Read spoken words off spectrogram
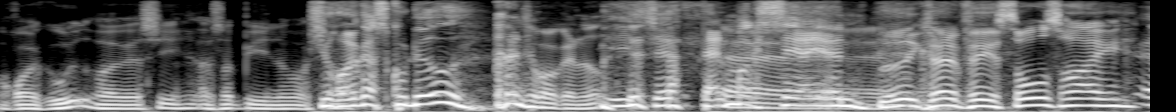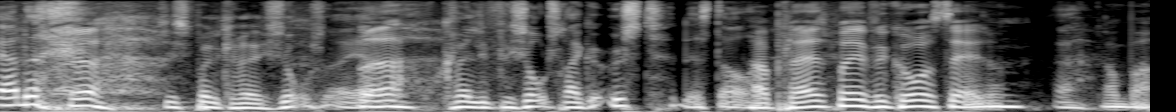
at rykke ud, hvad jeg vil sige. Altså blive nummer De rykker sgu ned de rykker ned. i se- Danmarks-serien. Ved I kvalifikationsrække? Er det? De spiller kvalifikations, ja, Ja. kvalifikationsrække Øst næste år. Der er plads på FK-stadion. Ja. Kom bare.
